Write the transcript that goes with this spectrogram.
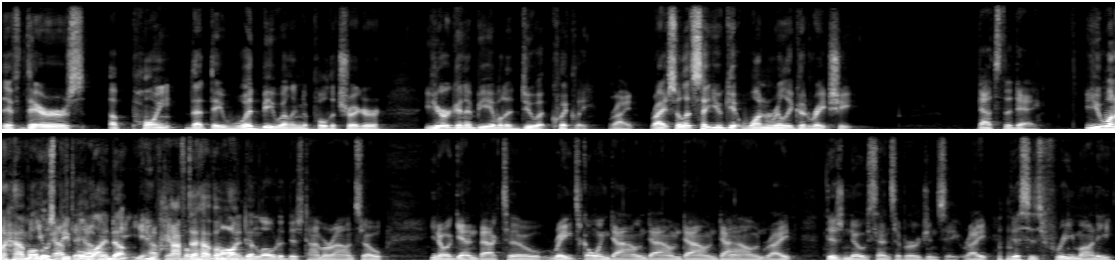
if there's a point that they would be willing to pull the trigger, you're going to be able to do it quickly. Right. Right. So let's say you get one really good rate sheet. That's the day. You want to have I mean, all those people lined up. You have, you have to, have, to have them lined and loaded this time around. So, you know, again, back to rates going down, down, down, down, right? there's no sense of urgency, right? Mm-hmm. This is free money.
